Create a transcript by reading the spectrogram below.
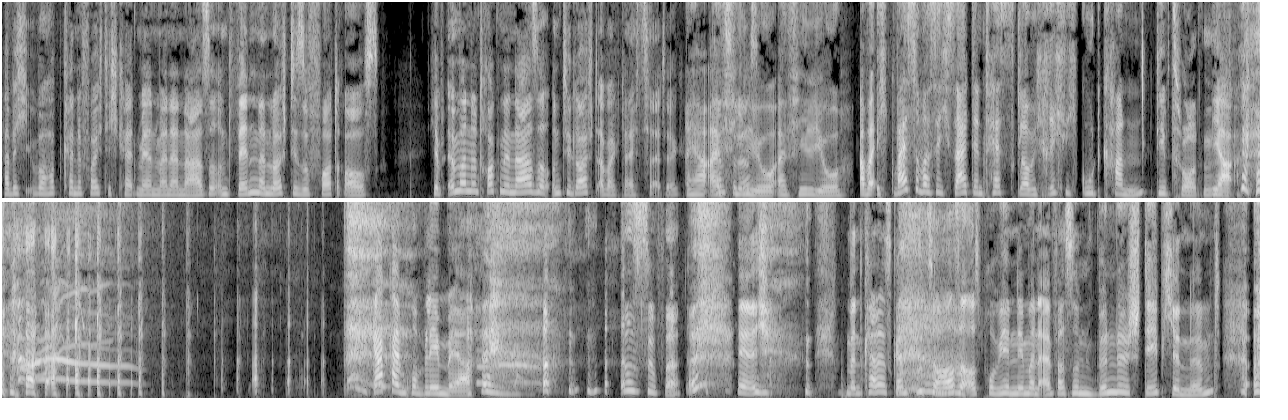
habe ich überhaupt keine Feuchtigkeit mehr in meiner Nase. Und wenn, dann läuft die sofort raus. Ich habe immer eine trockene Nase und die läuft aber gleichzeitig. Ja, I feel you, I feel you. Aber ich weißt du, was ich seit den Tests, glaube ich, richtig gut kann? Deep Throaten. Ja. Gar kein Problem mehr. Das ist super. Ja, ich, man kann das ganz gut zu Hause ausprobieren, indem man einfach so ein Bündel Stäbchen nimmt.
